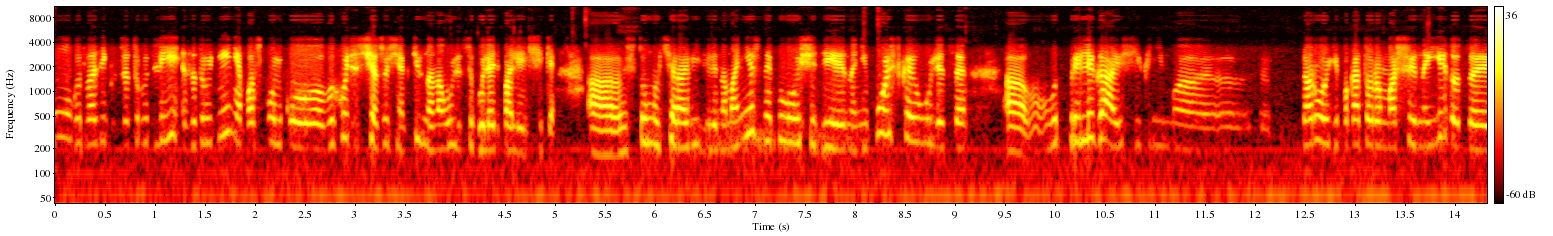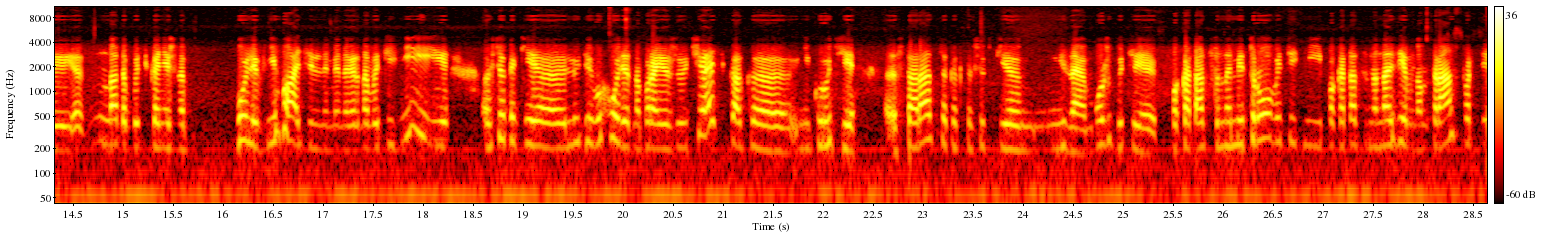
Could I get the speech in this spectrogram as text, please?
могут возникнуть затруднения, поскольку выходят сейчас очень активно на улице гулять болельщики. Что мы вчера видели на Манежной площади, на Никольской улице. Вот прилегающие к ним дороги, по которым машины едут, э, ну, надо быть, конечно, более внимательными, наверное, в эти дни. И э, все-таки э, люди выходят на проезжую часть, как э, ни крути, стараться как-то все-таки, не знаю, может быть, покататься на метро в эти дни, покататься на наземном транспорте,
